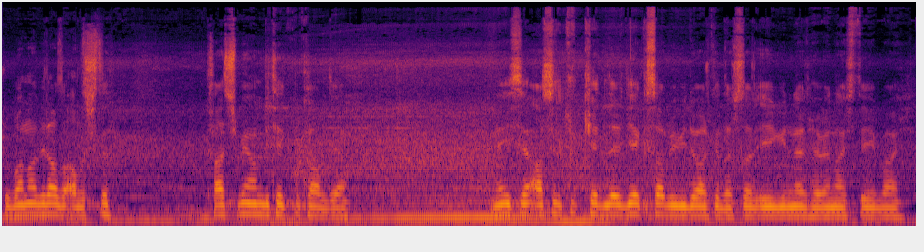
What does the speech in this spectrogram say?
Şu bana biraz alıştı. Kaçmayan bir tek bu kaldı ya. Neyse asil Türk kedileri diye kısa bir video arkadaşlar. İyi günler. Have a nice day. Bye.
